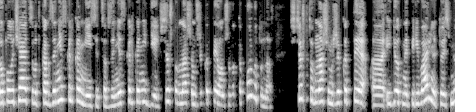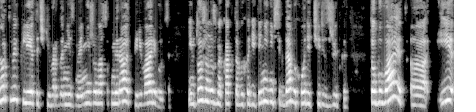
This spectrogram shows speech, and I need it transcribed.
то получается вот как за несколько месяцев, за несколько недель, все, что в нашем ЖКТ, он же вот такой вот у нас, все, что в нашем ЖКТ э, идет на переваривание, то есть мертвые клеточки в организме, они же у нас отмирают, перевариваются, им тоже нужно как-то выходить. Они не всегда выходят через жидкость. То бывает э, и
